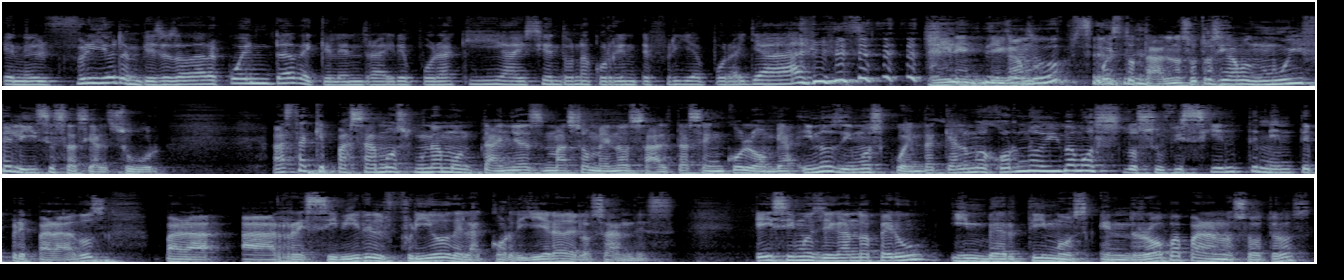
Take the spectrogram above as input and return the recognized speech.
en el frío te empiezas a dar cuenta de que le entra aire por aquí, ahí siento una corriente fría por allá. Miren, llegamos, pues total, nosotros íbamos muy felices hacia el sur, hasta que pasamos unas montañas más o menos altas en Colombia y nos dimos cuenta que a lo mejor no íbamos lo suficientemente preparados para recibir el frío de la cordillera de los Andes. ¿Qué hicimos llegando a Perú? Invertimos en ropa para nosotros,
